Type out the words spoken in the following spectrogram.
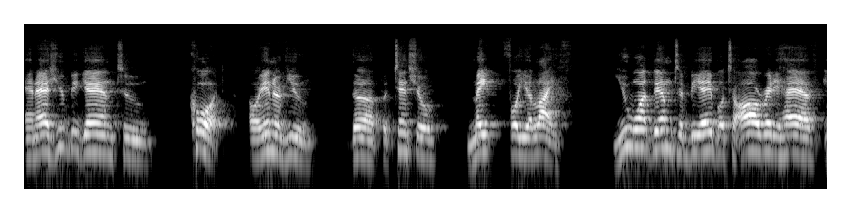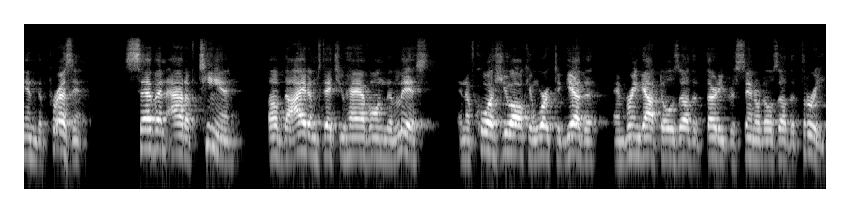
And as you began to court or interview the potential mate for your life, you want them to be able to already have in the present seven out of 10 of the items that you have on the list. And of course, you all can work together and bring out those other 30% or those other three.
